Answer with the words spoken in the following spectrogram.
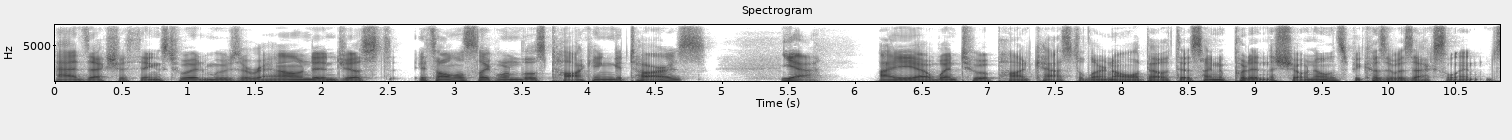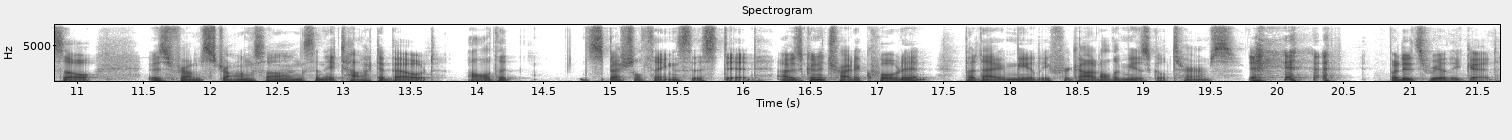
adds extra things to it moves around and just it's almost like one of those talking guitars Yeah. i uh, went to a podcast to learn all about this i'm going to put it in the show notes because it was excellent so it was from strong songs and they talked about all the special things this did. I was going to try to quote it but i immediately forgot all the musical terms. But it's really good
